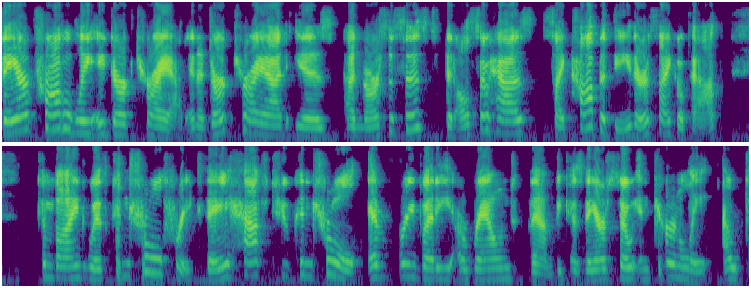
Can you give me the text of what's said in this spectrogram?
they are probably a dark triad. And a dark triad is a narcissist that also has psychopathy, they're a psychopath. Combined with control freak. They have to control everybody around them because they are so internally out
